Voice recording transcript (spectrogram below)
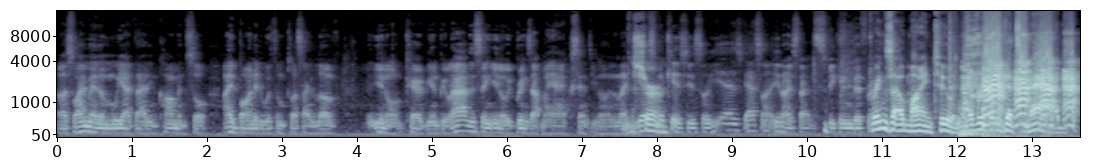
uh, so I met him. We had that in common. So I bonded with him. Plus, I love, you know, Caribbean people. I have this thing, you know, it brings out my accent, you know, and like Sure. yes, McCasey. So yes, that's not, you know, I start speaking different. Brings out mine too, and everybody gets mad.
